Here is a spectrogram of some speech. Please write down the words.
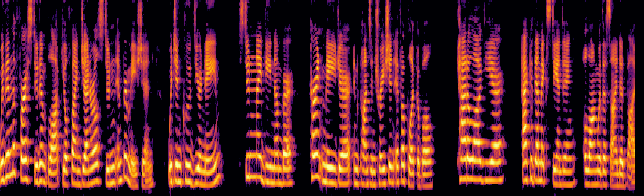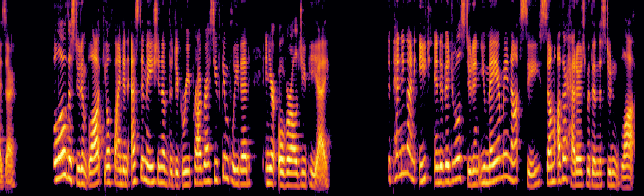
Within the first student block, you'll find general student information, which includes your name, student ID number, current major and concentration if applicable, catalog year, academic standing, along with assigned advisor. Below the student block, you'll find an estimation of the degree progress you've completed and your overall GPA. Depending on each individual student, you may or may not see some other headers within the student block.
